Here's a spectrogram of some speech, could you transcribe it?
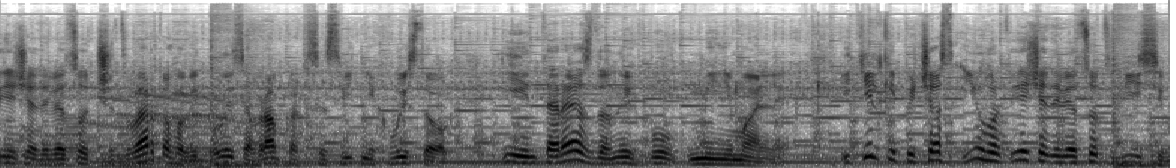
1904-го відбулися в рамках всесвітніх виставок, і інтерес до них був мінімальний. І тільки під час ігор 1908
